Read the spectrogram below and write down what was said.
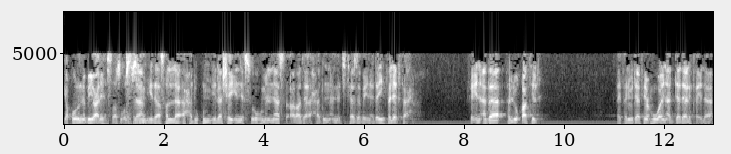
يقول النبي عليه الصلاة والسلام إذا صلى أحدكم إلى شيء يسره من الناس فأراد أحد أن يجتاز بين يديه فليدفعه. فإن أبى فليقاتله أي فليدافعه وإن أدى ذلك إلى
